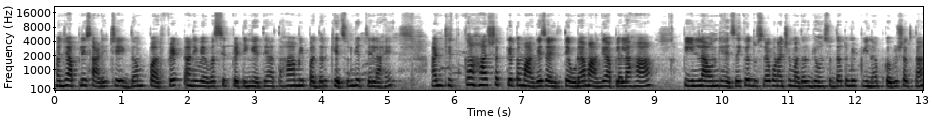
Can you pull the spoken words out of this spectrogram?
म्हणजे आपली साडीची एकदम परफेक्ट आणि व्यवस्थित फिटिंग येते. आता हा मी पदर खेचून घेतलेला आहे. आणि जितका हा शक्यतो मागे जाईल तेवढ्या मागे आपल्याला हा पिन लावून घ्यायचं आहे किंवा दुसऱ्या कोणाची मदत घेऊनसुद्धा तुम्ही पिनअप करू शकता.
